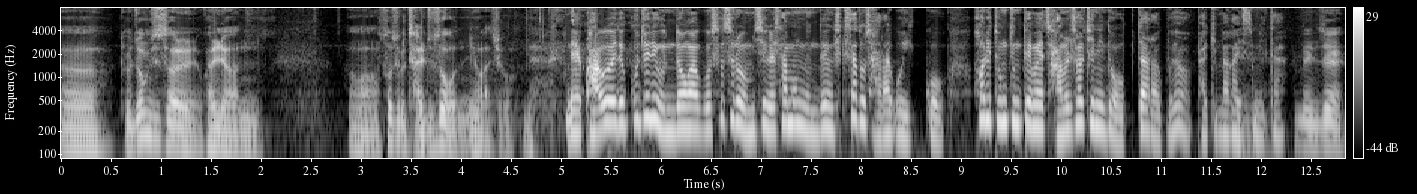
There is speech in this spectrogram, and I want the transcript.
어, 교정시설 관련 어, 소식을 잘 주소거든요, 아주. 네. 네, 과거에도 꾸준히 운동하고 스스로 음식을 사 먹는 등 식사도 잘하고 있고 허리 통증 때문에 잠을 설친 일도 없다라고요. 밝힌 바가 있습니다. 근데 이제,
